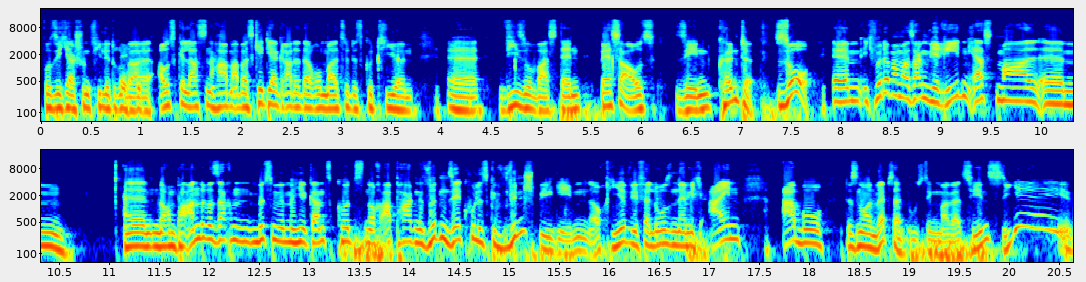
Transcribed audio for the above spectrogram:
wo sich ja schon viele drüber Richtig. ausgelassen haben. Aber es geht ja gerade darum, mal zu diskutieren, äh, wie sowas denn besser aussehen könnte. So, ähm, ich würde aber mal sagen, wir reden erstmal. Ähm, Äh, noch ein paar andere Sachen müssen wir mal hier ganz kurz noch abhaken. Es wird ein sehr cooles Gewinnspiel geben. Auch hier, wir verlosen nämlich ein Abo des neuen Website-Boosting-Magazins. Yay!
